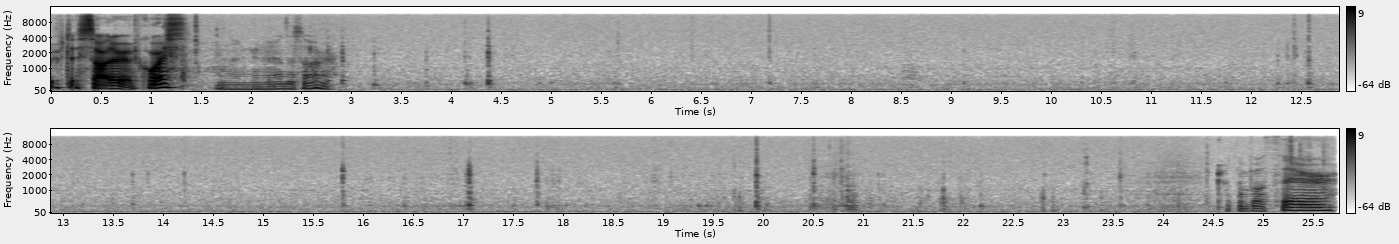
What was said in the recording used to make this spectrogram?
With the solder, of course. And then you're gonna add the solder. Them both there.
